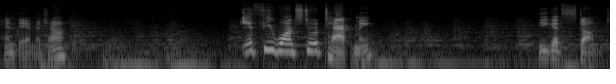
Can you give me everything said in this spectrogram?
Ten damage, huh? If he wants to attack me, he gets stunned.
